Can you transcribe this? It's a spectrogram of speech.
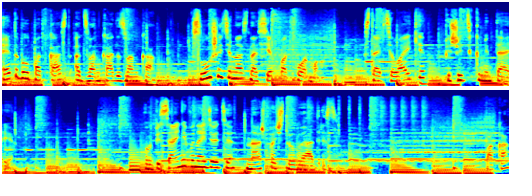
Это был подкаст «От звонка до звонка». Слушайте нас на всех платформах. Ставьте лайки, пишите комментарии. В описании вы найдете наш почтовый адрес. Пока.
